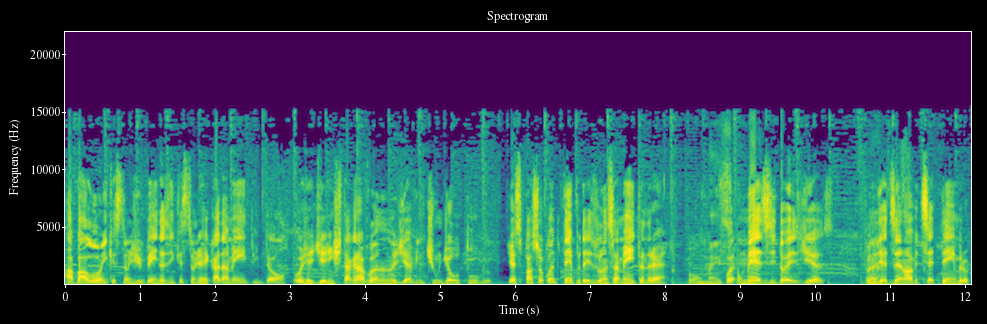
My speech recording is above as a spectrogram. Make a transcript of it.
abalou em questão de vendas e em questão de arrecadamento. Então, hoje em dia a gente tá gravando no dia 21 de outubro. Já se passou quanto tempo desde o lançamento, André? Pô, um mês. Foi um mês e dois dias. Foi no É. dia 19 de setembro.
